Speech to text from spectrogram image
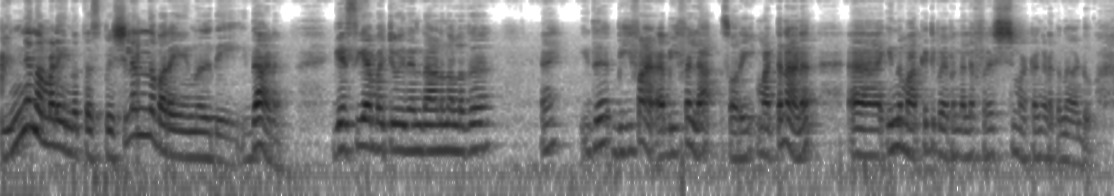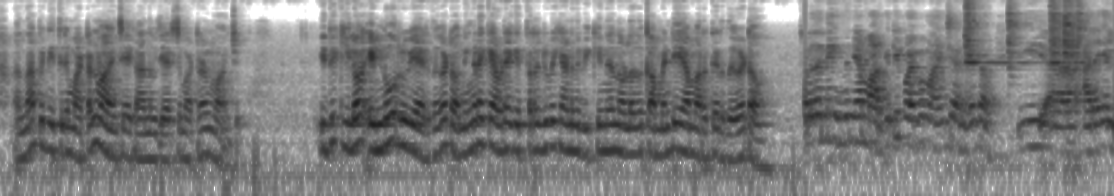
പിന്നെ നമ്മുടെ ഇന്നത്തെ സ്പെഷ്യൽ എന്ന് പറയുന്നത് ഇതാണ്. ഗസ് ചെയ്യാൻ പറ്റുമോ ഇതെന്താണെന്നുള്ളത്? ഇത് ബീഫാണ് ബീഫല്ല സോറി മട്ടനാണ് ഇന്ന് മാർക്കറ്റിൽ പോയപ്പോൾ നല്ല ഫ്രഷ് മട്ടൺ കിടക്കുന്നത് കണ്ടു. എന്നാൽ പിന്നെ ഇത്തിരി മട്ടൺ വാങ്ങിച്ചേക്കാമെന്ന് വിചാരിച്ച് മട്ടൺ വാങ്ങിച്ചു. ഇത് കിലോ എണ്ണൂറ് രൂപയായിരുന്നു കേട്ടോ. നിങ്ങളുടെയൊക്കെ അവിടെയൊക്കെ എത്ര രൂപയ്ക്കാണ് ഇത് വിൽക്കുന്നത് എന്നുള്ളത് കമന്റ് ചെയ്യാൻ മറക്കരുത് കേട്ടോ. അതുപോലെ തന്നെ ഇന്ന് ഞാൻ മാർക്കറ്റിൽ പോയപ്പോൾ വാങ്ങിച്ചാണ് കേട്ടോ ഈ ആ, അരകൽ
